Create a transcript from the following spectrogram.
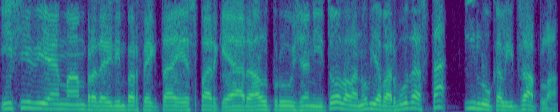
I si diem amb pretèrit imperfecte és perquè ara el progenitor de la núvia barbuda està il·localitzable.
